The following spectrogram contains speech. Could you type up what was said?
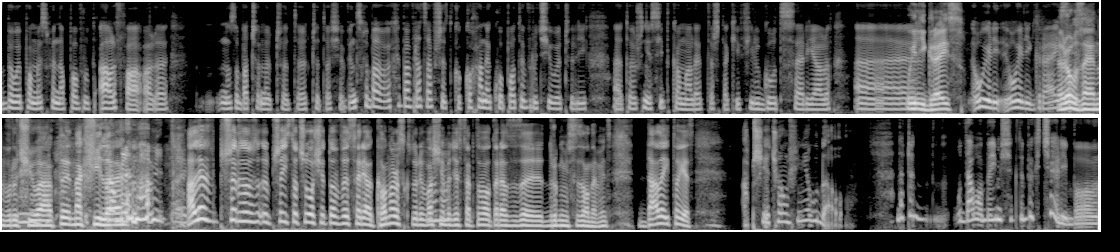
były pomysły na powrót Alfa, ale no zobaczymy, czy, te, czy to się. Więc chyba, chyba wraca wszystko. Kochane kłopoty wróciły, czyli e, to już nie sitcom, ale też taki feel good serial. E, Willie Grace. Willie, Willie Grace. Roseanne wróciła na chwilę. Problemami, tak. Ale prze, przeistoczyło się to w serial Connors, który właśnie mhm. będzie startował teraz z drugim sezonem, więc dalej to jest. A przyjaciołom się nie udało. Znaczy, udałoby im się, gdyby chcieli, bo e,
